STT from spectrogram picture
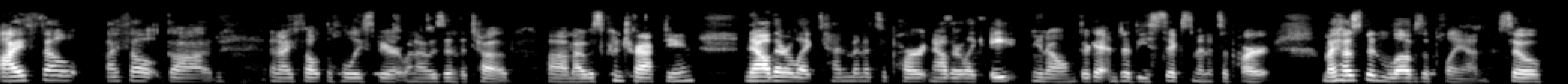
i felt i felt god and i felt the holy spirit when i was in the tub. Um, i was contracting. Now they're like 10 minutes apart. Now they're like eight you know they're getting to be six minutes apart. My husband loves a plan. So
